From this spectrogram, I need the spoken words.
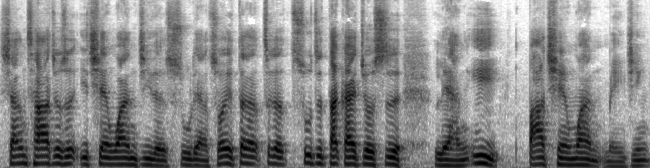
相差就是一千万 G 的数量，所以这个这个数字大概就是两亿八千万美金。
